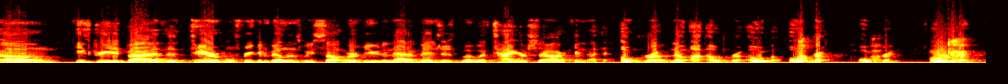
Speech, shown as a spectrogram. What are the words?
Um, he's greeted by the terrible freaking villains we saw reviewed in that Avengers, but with Tiger Shark and I think Okra, no, uh, Okra, o- Okra, Okra, Orca.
